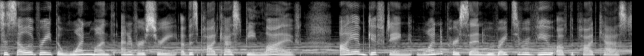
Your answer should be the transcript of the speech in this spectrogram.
To celebrate the one month anniversary of this podcast being live, I am gifting one person who writes a review of the podcast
